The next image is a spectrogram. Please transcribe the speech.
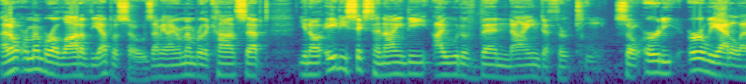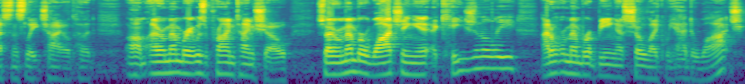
I don't remember a lot of the episodes. I mean, I remember the concept. You know, 86 to 90, I would have been 9 to 13. So early, early adolescence, late childhood. Um, I remember it was a primetime show. So I remember watching it occasionally. I don't remember it being a show like we had to watch.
